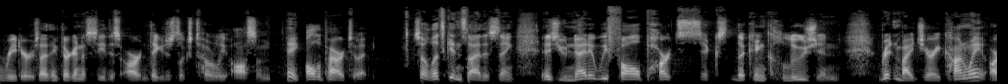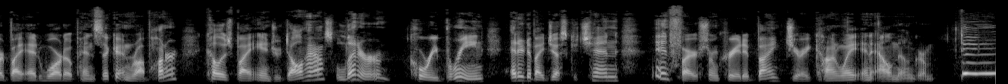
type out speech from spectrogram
readers. I think they're going to see this art and think it just looks totally awesome. Hey, all the power to it. So let's get inside this thing. It is United We Fall Part 6, The Conclusion. Written by Gerry Conway, art by Eduardo Pansica and Rob Hunter, colors by Andrew Dalhouse, letter Corey Breen, edited by Jessica Chen, and Firestorm created by Gerry Conway and Al Milgrom. Ding!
